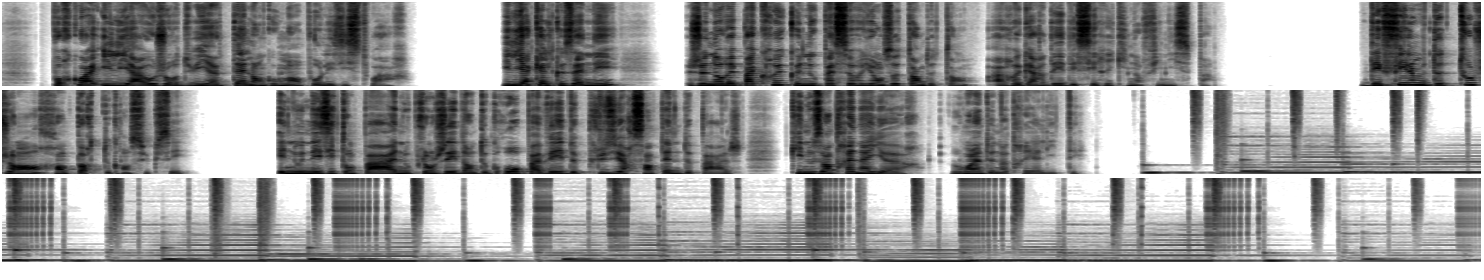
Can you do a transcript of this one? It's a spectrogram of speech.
pourquoi il y a aujourd'hui un tel engouement pour les histoires. Il y a quelques années, je n'aurais pas cru que nous passerions autant de temps à regarder des séries qui n'en finissent pas. Des films de tout genre remportent de grands succès. Et nous n'hésitons pas à nous plonger dans de gros pavés de plusieurs centaines de pages qui nous entraînent ailleurs, loin de notre réalité.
